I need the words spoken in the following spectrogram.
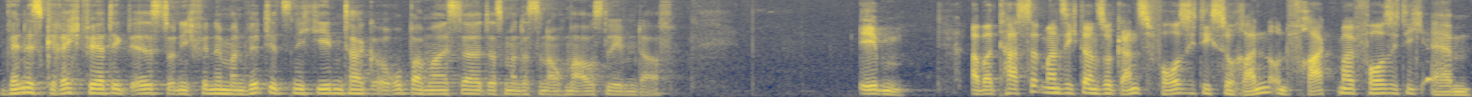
wenn es gerechtfertigt ist. Und ich finde, man wird jetzt nicht jeden Tag Europameister, dass man das dann auch mal ausleben darf. Eben. Aber tastet man sich dann so ganz vorsichtig so ran und fragt mal vorsichtig, ähm,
